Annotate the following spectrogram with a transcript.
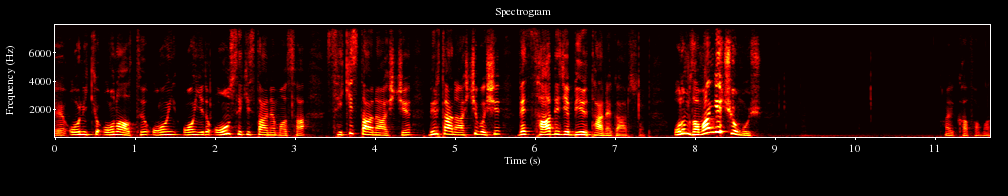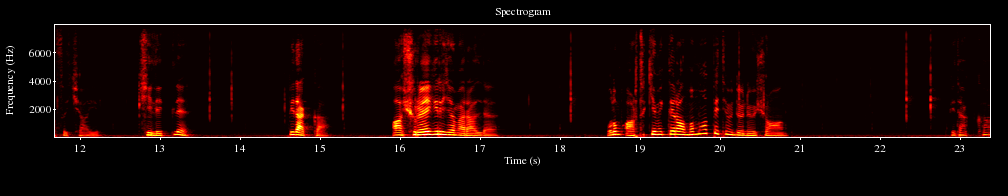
e, 12, 16, 10, 17, 18 tane masa, 8 tane aşçı, bir tane aşçı başı ve sadece bir tane garson. Oğlum zaman geçiyormuş. Hay kafama sıçayım. Kilitli. Bir dakika. Aa şuraya gireceğim herhalde. Oğlum artık yemekleri alma muhabbeti mi dönüyor şu an? Bir dakika.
